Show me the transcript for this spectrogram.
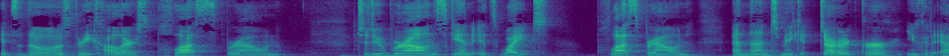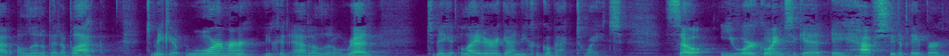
it's those three colors plus brown. To do brown skin, it's white plus brown. And then to make it darker, you could add a little bit of black. To make it warmer, you could add a little red. To make it lighter again, you could go back to white. So you are going to get a half sheet of paper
